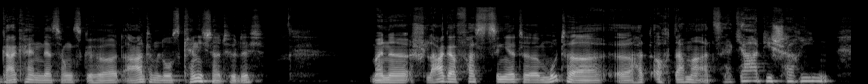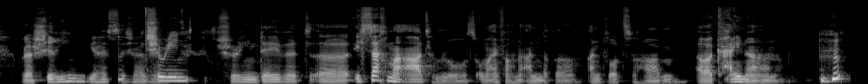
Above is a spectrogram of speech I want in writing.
gar keinen der Songs gehört. Atemlos kenne ich natürlich. Meine schlagerfaszinierte Mutter äh, hat auch da mal erzählt, ja, die Sharin oder Shirin, wie heißt sie? Also? Shireen. Shireen David. Äh, ich sag mal atemlos, um einfach eine andere Antwort zu haben. Aber keine Ahnung. Mhm.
